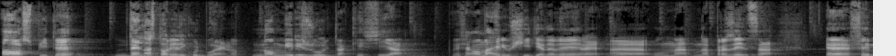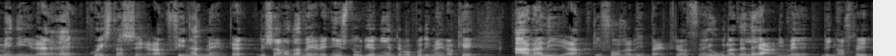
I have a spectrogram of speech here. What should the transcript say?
ospite della storia di Culbueno. Non mi risulta che sia, che siamo mai riusciti ad avere eh, una, una presenza eh, femminile e questa sera finalmente riusciamo ad avere in studio niente proprio di meno che Analia, tifosa dei Patriots e una delle anime dei nostri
